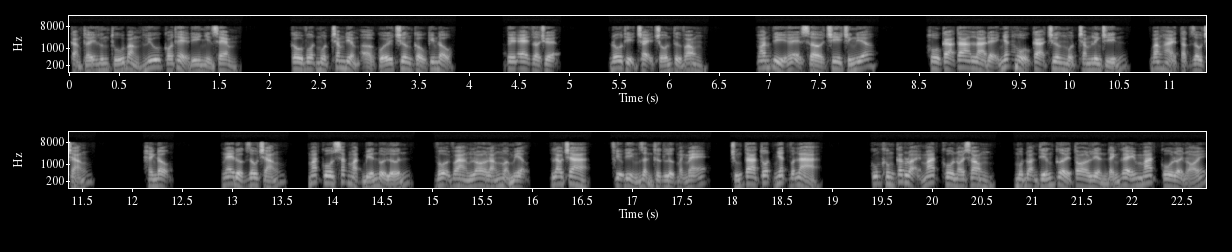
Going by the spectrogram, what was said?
cảm thấy hứng thú bằng hữu có thể đi nhìn xem. Cầu vượt một trăm điểm ở cuối chương cầu kim đầu. Pe giờ chuyện. Đô thị chạy trốn tử vong. Hoan tỷ hệ sở chi chính nghĩa. Hồ cạ ta là đệ nhất hồ cạ chương một trăm linh chín, băng hải tặc dâu trắng. Hành động. Nghe được dâu trắng, mắt cô sắc mặt biến đổi lớn, vội vàng lo lắng mở miệng, lao cha phiệu đỉnh dần thực lực mạnh mẽ, chúng ta tốt nhất vẫn là cũng không các loại mát cô nói xong, một đoạn tiếng cười to liền đánh gãy mát cô lời nói.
